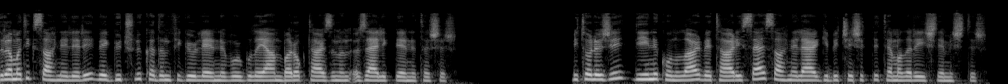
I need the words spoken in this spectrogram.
dramatik sahneleri ve güçlü kadın figürlerini vurgulayan barok tarzının özelliklerini taşır. Mitoloji, dini konular ve tarihsel sahneler gibi çeşitli temaları işlemiştir.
